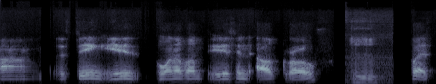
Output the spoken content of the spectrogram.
Um, the thing is, one of them is in Elk Grove. Mhm. But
